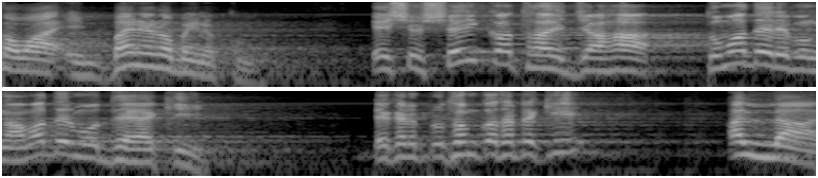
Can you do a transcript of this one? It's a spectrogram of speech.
ওয়া বাইনাকুম। এসো সেই কথায় যাহা তোমাদের এবং আমাদের মধ্যে একই। এখানে প্রথম কথাটা কি? আল্লাহ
